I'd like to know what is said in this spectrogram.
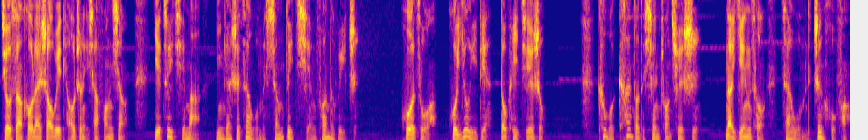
就算后来稍微调整了一下方向，也最起码应该是在我们相对前方的位置，或左或右一点都可以接受。可我看到的现状却是，那烟囱在我们的正后方。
